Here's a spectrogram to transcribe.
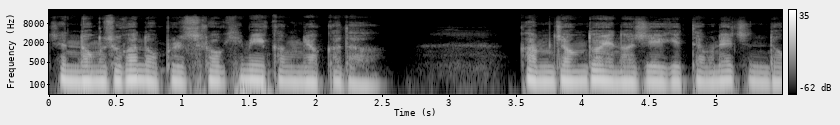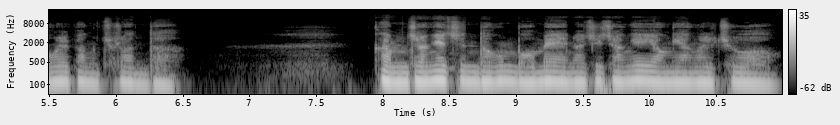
진동수가 높을수록 힘이 강력하다. 감정도 에너지이기 때문에 진동을 방출한다. 감정의 진동은 몸의 에너지장에 영향을 주어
